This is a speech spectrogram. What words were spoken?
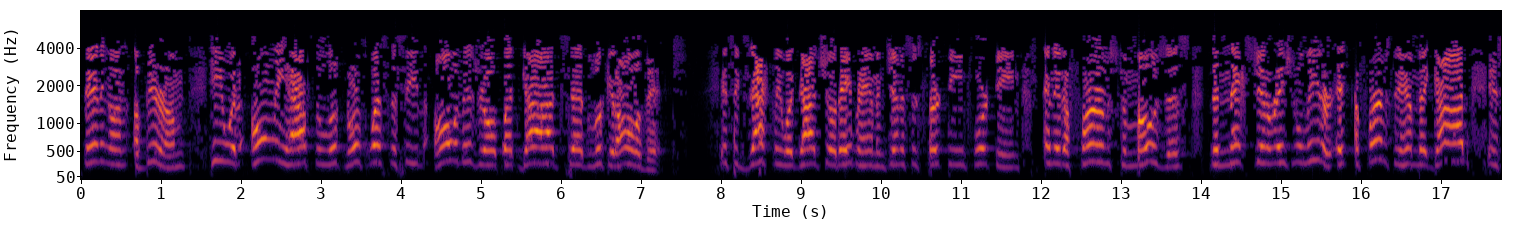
standing on Abarim, he would only have to look northwest to see all of Israel, but God said, look at all of it. It's exactly what God showed Abraham in Genesis 13, 14, and it affirms to Moses, the next generational leader. It affirms to him that God is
